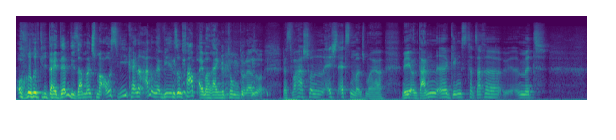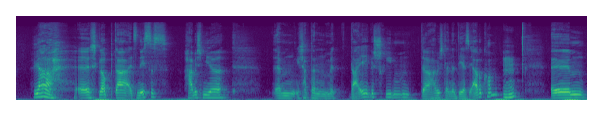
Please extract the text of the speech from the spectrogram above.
Und die Didem, die sah manchmal aus wie, keine Ahnung, wie in so einen Farbeimer reingetunkt oder so. Das war schon echt ätzend manchmal, ja. Nee, und dann äh, ging es Tatsache mit, ja, äh, ich glaube, da als nächstes habe ich mir, ähm, ich habe dann mit Dai geschrieben, da habe ich dann eine DSR bekommen. Ähm,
